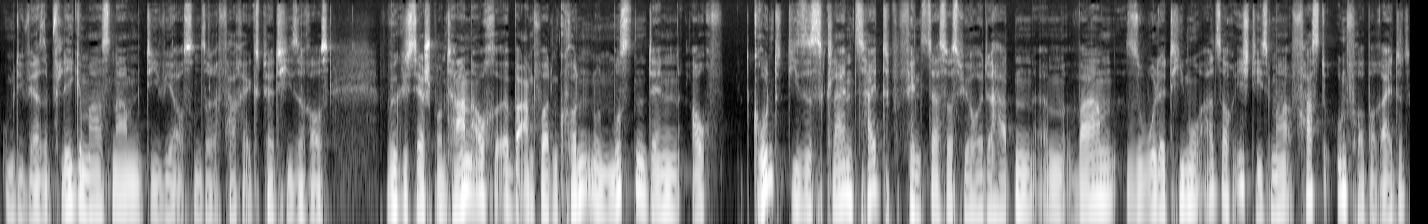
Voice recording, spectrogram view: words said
um diverse Pflegemaßnahmen, die wir aus unserer Fachexpertise raus wirklich sehr spontan auch äh, beantworten konnten und mussten, denn auch Grund dieses kleinen Zeitfensters, was wir heute hatten, ähm, waren sowohl der Timo als auch ich diesmal fast unvorbereitet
